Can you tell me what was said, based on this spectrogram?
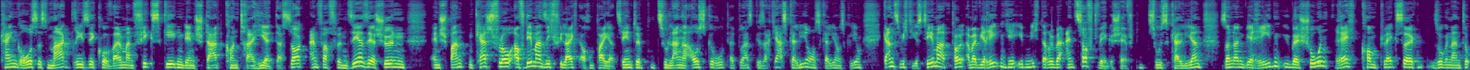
kein großes Marktrisiko, weil man fix gegen den Staat kontrahiert. Das sorgt einfach für einen sehr, sehr schönen, entspannten Cashflow, auf dem man sich vielleicht auch ein paar Jahrzehnte zu lange ausgeruht hat. Du hast gesagt, ja, Skalierung, Skalierung, Skalierung. Ganz wichtiges Thema, toll. Aber wir reden hier eben nicht darüber, ein Softwaregeschäft zu skalieren, sondern wir reden über schon recht komplexe sogenannte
